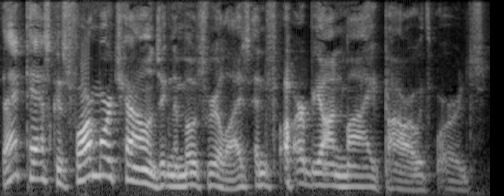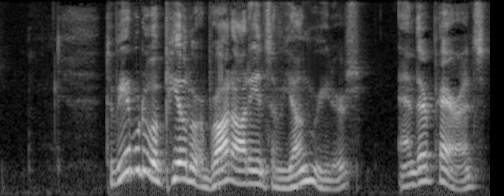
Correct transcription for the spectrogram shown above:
That task is far more challenging than most realize and far beyond my power with words. To be able to appeal to a broad audience of young readers and their parents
